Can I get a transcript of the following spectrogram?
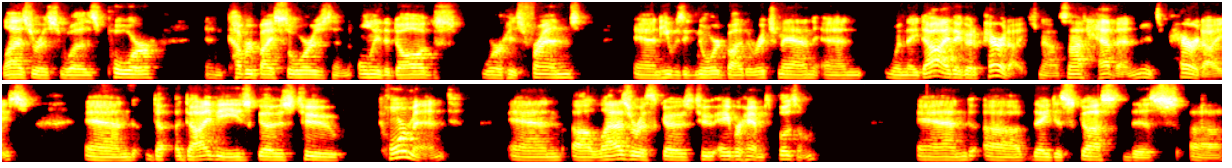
Lazarus was poor and covered by sores, and only the dogs were his friends. And he was ignored by the rich man. And when they die, they go to paradise. Now, it's not heaven, it's paradise. And D- Dives goes to torment, and uh, Lazarus goes to Abraham's bosom. And uh, they discuss this uh,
